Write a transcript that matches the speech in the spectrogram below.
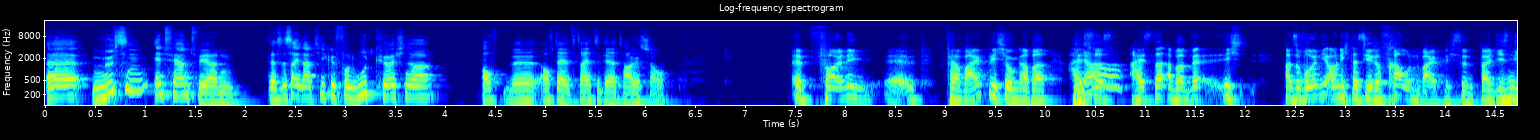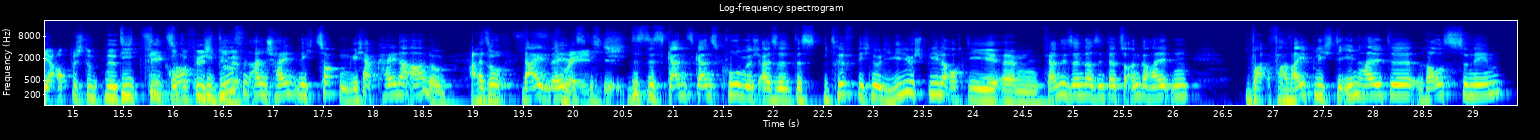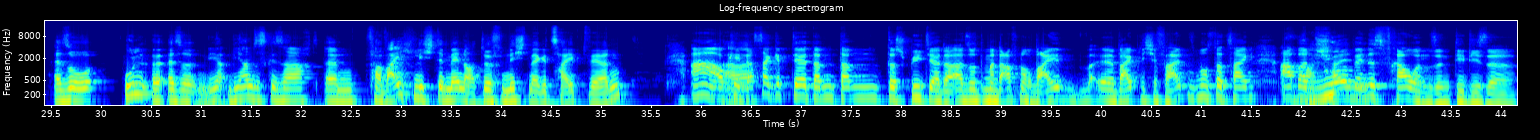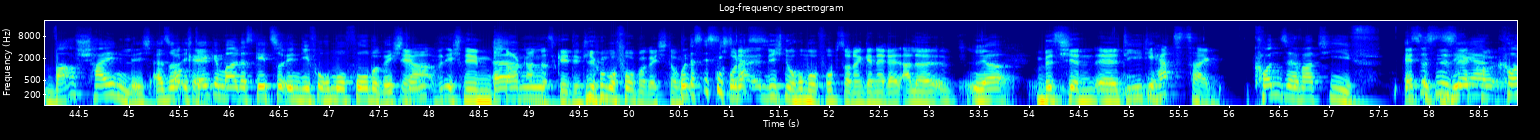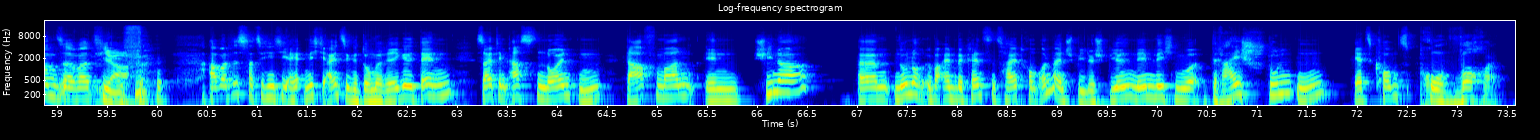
äh, müssen entfernt werden. Das ist ein Artikel von Ruth Kirchner auf, äh, auf der Seite der Tagesschau. Äh, vor allen Dingen äh, Verweiblichung, aber heißt ja. das, heißt das, aber ich, also wollen die auch nicht, dass ihre Frauen weiblich sind, weil die sind ja auch bestimmt eine die, Zielgruppe die zocken, für Spiele. Die dürfen anscheinend nicht zocken. Ich habe keine Ahnung. Also, also nein, das, ich, das ist ganz, ganz komisch. Also das betrifft nicht nur die Videospiele, auch die ähm, Fernsehsender sind dazu angehalten, verweiblichte Inhalte rauszunehmen. Also Un, äh, also wie, wie haben sie es gesagt? Ähm, verweichlichte Männer dürfen nicht mehr gezeigt werden. Ah, okay, ah. das ergibt ja dann, dann, das spielt ja da. Also man darf noch weib, äh, weibliche Verhaltensmuster zeigen, aber nur wenn es Frauen sind, die diese. Wahrscheinlich. Also okay. ich denke mal, das geht so in die homophobe Richtung. Ja, ich nehme stark ähm, an, das geht in die homophobe Richtung. Und das ist nicht Oder das nicht nur homophob, sondern generell alle ja. ein bisschen äh, die, die Herz zeigen. Konservativ. Es, es ist, ist sehr, sehr konservativ. Ja. Aber das ist tatsächlich nicht die, nicht die einzige dumme Regel, denn seit dem 1.9. darf man in China ähm, nur noch über einen begrenzten Zeitraum Online-Spiele spielen, nämlich nur drei Stunden, jetzt kommt's, pro Woche.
